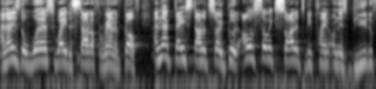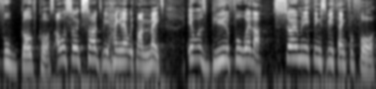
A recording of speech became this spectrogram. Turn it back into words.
And that is the worst way to start off a round of golf. And that day started so good. I was so excited to be playing on this beautiful golf course. I was so excited to be hanging out with my mates. It was beautiful weather. So many things to be thankful for.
